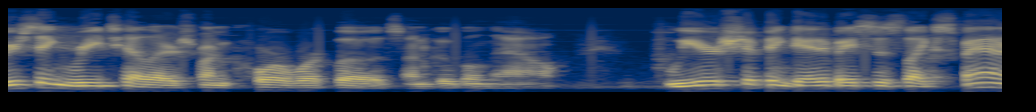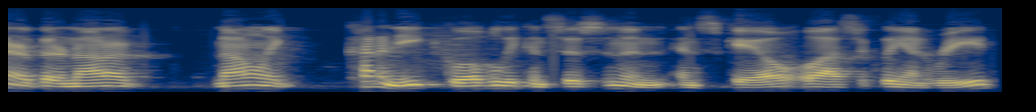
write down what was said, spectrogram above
We're seeing retailers run core workloads on Google now. We are shipping databases like Spanner that are not a, not only kind of neat, globally consistent, and, and scale elastically and read,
